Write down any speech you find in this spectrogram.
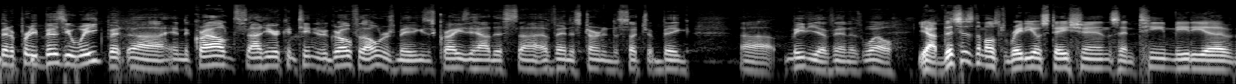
been a pretty busy week, but uh, and the crowds out here continue to grow for the owners' meetings. It's crazy how this uh, event has turned into such a big uh, media event as well. Yeah, this is the most radio stations and team media,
